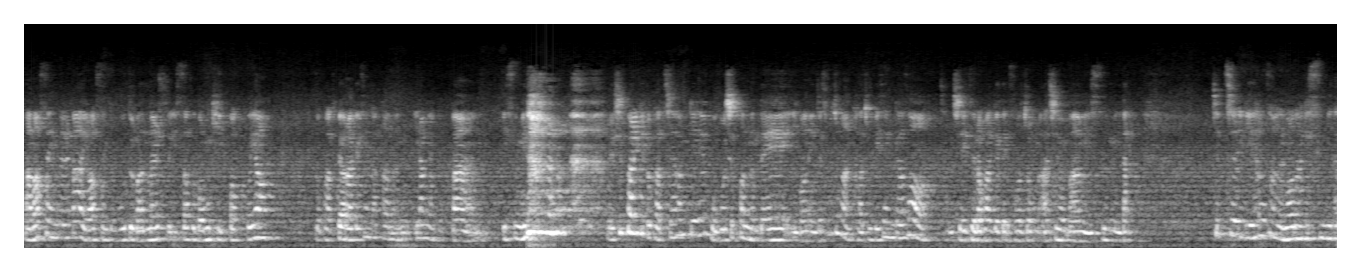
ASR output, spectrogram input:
남학생들과 여학생들 모두 만날 수 있어서 너무 기뻤고요. 또 각별하게 생각하는 1학년 복반 있습니다. 네, 18기도 같이 함께 해보고 싶었는데 이번에 이제 소중한 가족이 생겨서 잠시 들어가게 돼서 좀 아쉬운 마음이 있습니다. 17기 항상 응원하겠습니다.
